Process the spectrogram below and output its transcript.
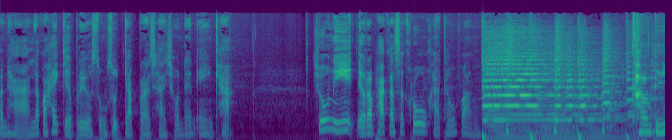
ปัญหา แล้วก็ให้เกิดประโยชน์สูงสุดกับประชาชนนั่นเองค่ะ ช่วงนี้เดี๋ยวเราพักกันสักครู่ค่ะท่านผู้ฟัง ข่าวดี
